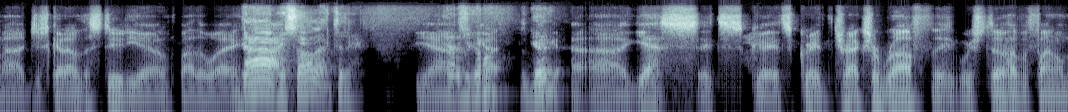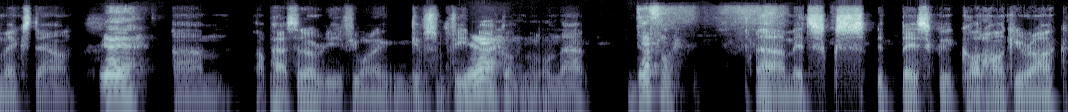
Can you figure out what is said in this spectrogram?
Uh, just got out of the studio, by the way. Yeah, I saw that today. Yeah, how's it going? Got, good. Uh, yes, it's good. It's great. The tracks are rough. We still have a final mix down. Yeah. yeah. Um, I'll pass it over to you if you want to give some feedback yeah, on on that. Definitely. Um, it's it's basically called honky rock.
